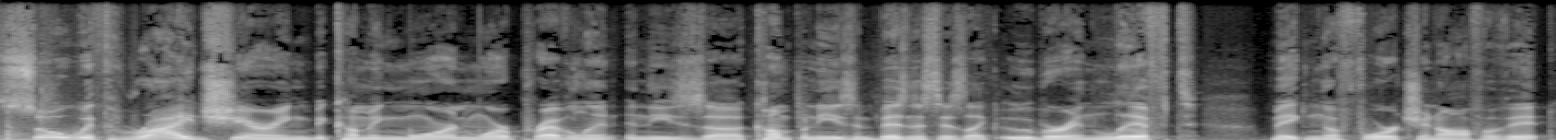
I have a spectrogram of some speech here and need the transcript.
So, with ride sharing becoming more and more prevalent in these uh, companies and businesses like Uber and Lyft making a fortune off of it,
